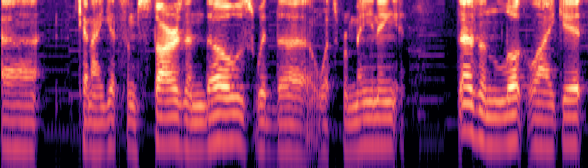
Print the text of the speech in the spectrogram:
uh, can I get some stars in those with the what's remaining? It doesn't look like it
